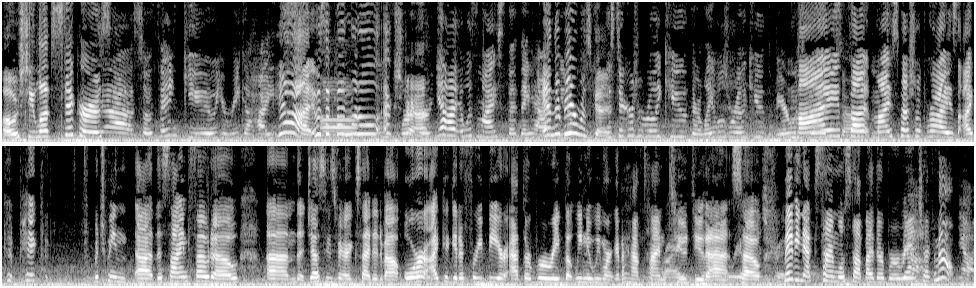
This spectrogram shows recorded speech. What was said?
"Oh, she loves stickers." yeah, so thank you, Eureka Heights. Yeah, it was a fun uh, little extra. worker. Yeah, it was nice that they had. And their you know, beer was good. The stickers were really cute. Their labels were really cute. The beer was my good. so- fu- my special prize, I could pick between uh, the signed photo um, that Jesse's very excited about, or I could get a free beer at their brewery. But we knew we weren't going to have time to do that, so maybe next time we'll stop by their brewery and check them out. Yeah.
